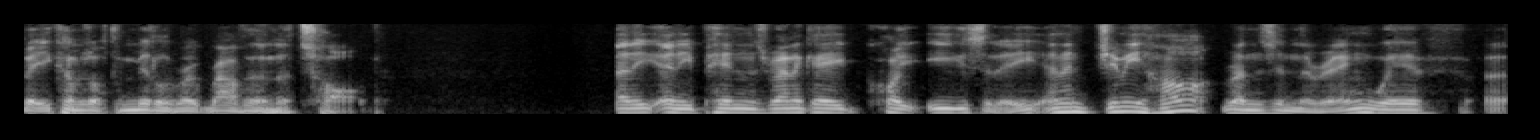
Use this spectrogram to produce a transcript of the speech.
but he comes off the middle rope rather than the top. And he, and he pins Renegade quite easily. And then Jimmy Hart runs in the ring with uh,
